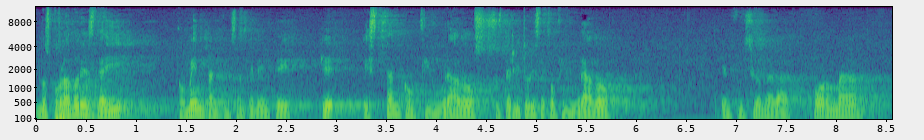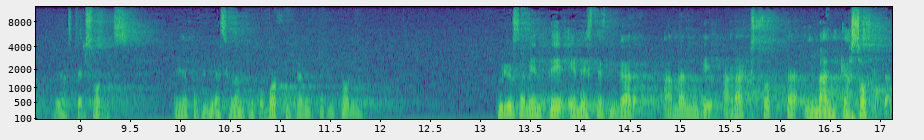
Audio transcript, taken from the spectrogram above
Los pobladores de ahí comentan constantemente que están configurados, su territorio está configurado en función a la forma de las personas. Hay una configuración antropomórfica del territorio. Curiosamente, en este lugar hablan de Araxocta y Mancasocta.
